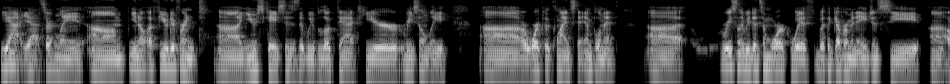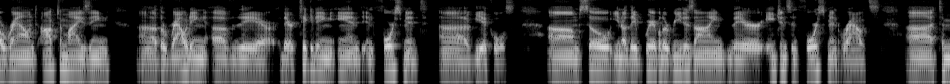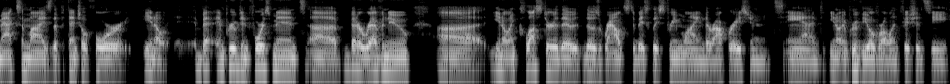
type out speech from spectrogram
Yeah yeah certainly. Um, you know a few different uh, use cases that we've looked at here recently uh, or worked with clients to implement. Uh, recently we did some work with with a government agency uh, around optimizing uh, the routing of their their ticketing and enforcement uh, vehicles. Um, so you know they were able to redesign their agents enforcement routes uh, to maximize the potential for you know be- improved enforcement, uh, better revenue. Uh, you know, and cluster the, those routes to basically streamline their operations and you know improve the overall efficiency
